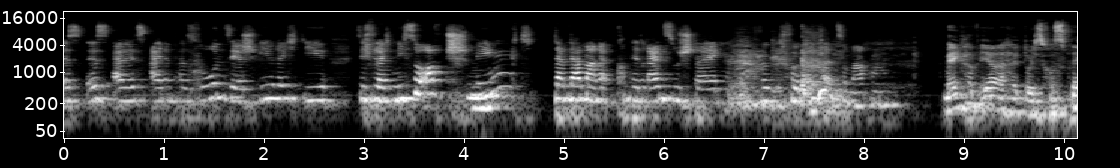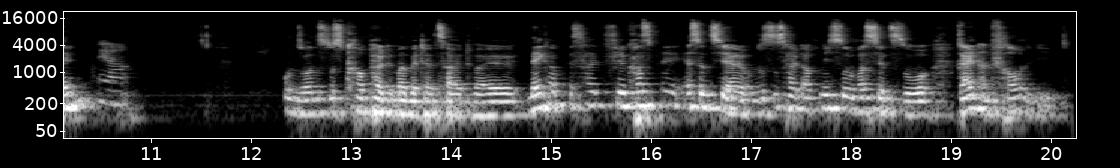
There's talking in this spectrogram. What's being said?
es ist als eine Person sehr schwierig, die sich vielleicht nicht so oft schminkt, dann da mal komplett reinzusteigen und wirklich voll zu machen. Make-up eher halt durchs Cosplay. Ja. Und sonst, das kommt halt immer mit der Zeit, weil Make-up ist halt für Cosplay essentiell und das ist halt auch nicht so, was jetzt so rein an Frauen liegt.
